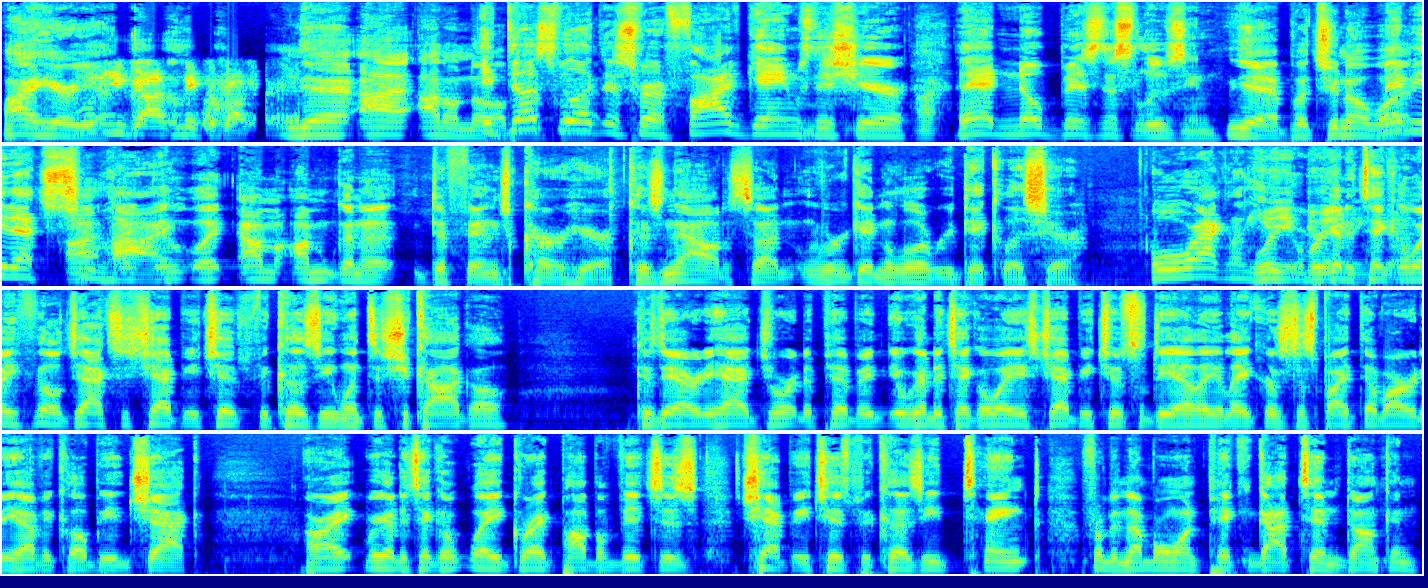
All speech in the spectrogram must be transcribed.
I hear What you. What do you guys think about that? Yeah, I, I don't know. it does about feel like there's for five games this year they had no business losing. Yeah, but you know what? Maybe that's too I- I- high. like I'm, I'm gonna defend Kerr here because now all of a sudden we're getting a little ridiculous here. Well, we're acting like We're, we're gonna take anything away Phil Jackson's championships because he went to Chicago because they already had Jordan and Pippen. We're gonna take away his championships with the LA Lakers despite them already having Kobe and Shaq. All right, we're gonna take away Gregg Popovich's championships because he tanked for the number one pick and got Tim Duncan.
